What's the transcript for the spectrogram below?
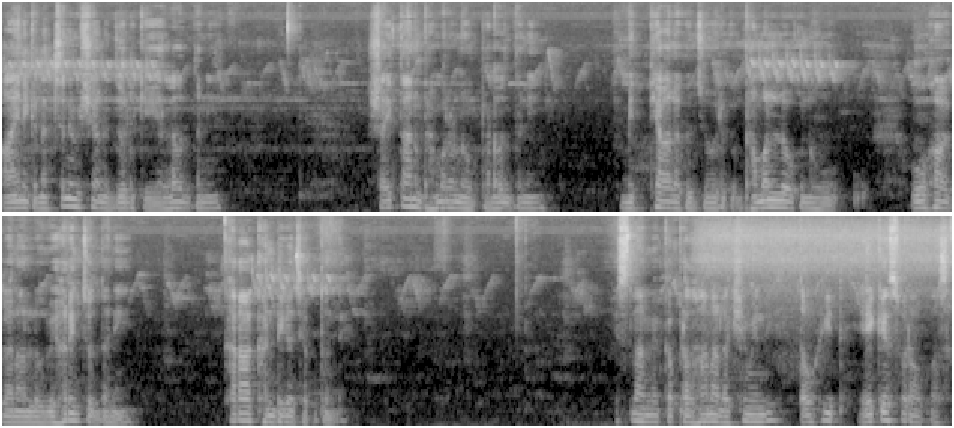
ఆయనకి నచ్చిన విషయాల జోలికి వెళ్ళవద్దని శైతాన్ భ్రమలు నువ్వు పడవద్దని మిథ్యాలకు జోలికి భ్రమల్లోకి నువ్వు ఊహాగానాల్లో విహరించొద్దని కరాఖండిగా చెబుతుంది. ఇస్లాం యొక్క ప్రధాన లక్ష్యం ఏంది తౌహీద్ ఏకేశ్వర ఉపాసన.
